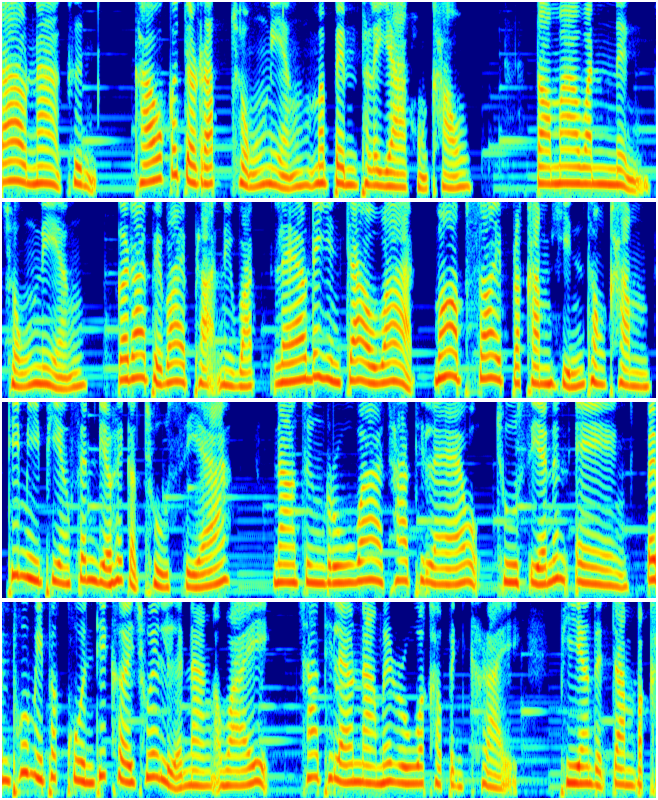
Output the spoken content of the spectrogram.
ก้าวหน้าขึ้น เขาก็จะรับฉงเหนียงมาเป็นภรรยาของเขา ต่อมาวันหนึ่ง ฉงเหนียง ก็ได้ไปไหว้พระในวัด แล้วได้ยินเจ้าวาดมอบสร้อยประคำหินทองคำที่มีเพียงเส้นเดียวให้กับชูเสีย นางจึงรู้ว่าชาติที่แล้ว ชูเสียนั่นเอง เป็นผู้มีพระคุณที่เคยช่วยเหลือนางเอาไว้ ชาติที่แล้วนางไม่รู้ว่าเขาเป็นใคร เพียงแต่จำประค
